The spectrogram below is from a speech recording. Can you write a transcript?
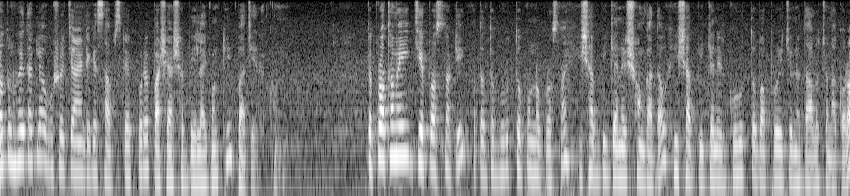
নতুন হয়ে থাকলে অবশ্যই চ্যানেলটিকে সাবস্ক্রাইব করে পাশে আসা বেল আইকনটি বাজিয়ে রাখুন। তো প্রথমেই যে প্রশ্নটি, অত্যন্ত গুরুত্বপূর্ণ প্রশ্ন, হিসাব বিজ্ঞানের সংজ্ঞা দাও, হিসাব বিজ্ঞানের গুরুত্ব বা প্রয়োজনীয়তা আলোচনা করো।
